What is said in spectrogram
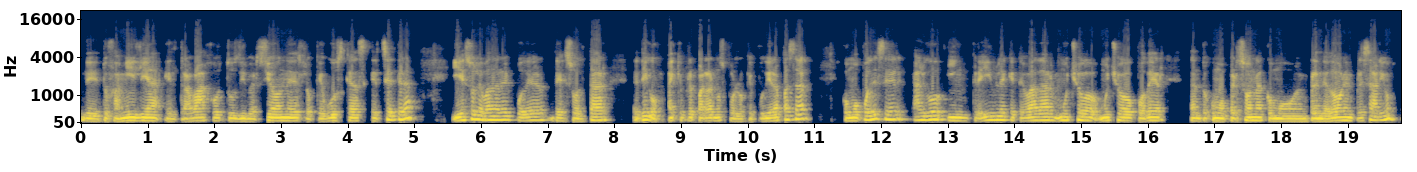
de tu familia, el trabajo, tus diversiones, lo que buscas, etcétera. Y eso le va a dar el poder de soltar, eh, digo, hay que prepararnos por lo que pudiera pasar, como puede ser algo increíble que te va a dar mucho, mucho poder, tanto como persona como emprendedor, empresario.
